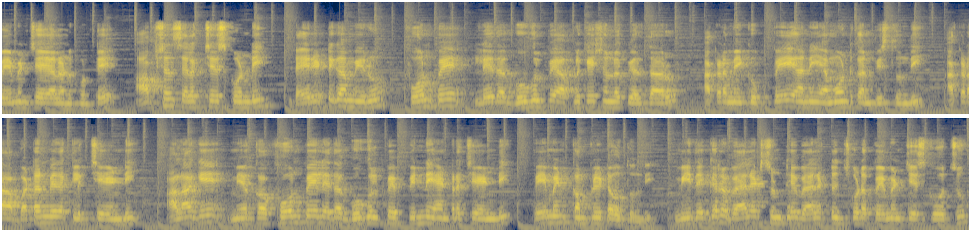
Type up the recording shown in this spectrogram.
పేమెంట్ చేయాలనుకుంటే ఆప్షన్ సెలెక్ట్ చేసుకోండి. డైరెక్ట్గా మీరు ఫోన్పే లేదా గూగుల్ పే అప్లికేషన్లోకి వెళ్తారు. అక్కడ మీకు పే అనే అమౌంట్ కనిపిస్తుంది. అక్కడ ఆ బటన్ మీద క్లిక్ చేయండి. అలాగే మీ యొక్క ఫోన్పే లేదా గూగుల్ పే పిన్ని ఎంటర్ చేయండి. పేమెంట్ కంప్లీట్ అవుతుంది. మీ దగ్గర వ్యాలెట్స్ ఉంటే వ్యాలెట్ నుంచి కూడా పేమెంట్ చేసుకోవచ్చు.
